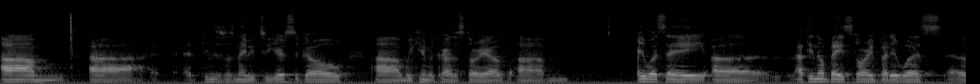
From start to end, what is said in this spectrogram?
um, uh, I think this was maybe two years ago, um, we came across a story of, um, it was a uh, Latino-based story, but it was uh,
